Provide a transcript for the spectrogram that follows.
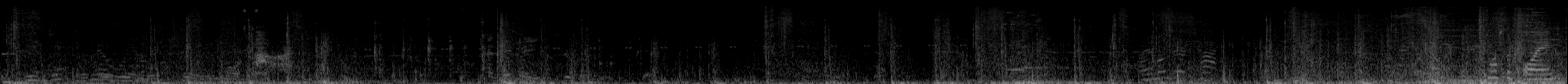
The objective No is will is truly. And pay you super instead. I am under attack. What's the point?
